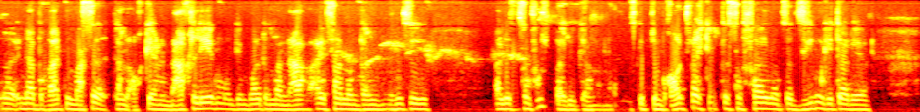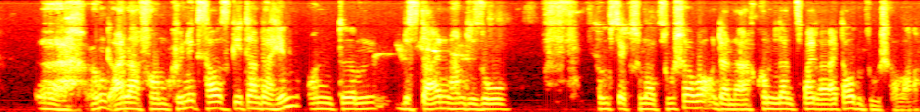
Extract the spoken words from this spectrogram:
äh, in der breiten Masse dann auch gerne nachleben und dem wollte man nacheifern und dann sind sie alle zum Fußball gegangen. Es gibt in Braunschweig gibt es einen Fall, 1907 geht da der äh, irgendeiner vom Königshaus geht dann dahin und ähm, bis dahin haben die so 500, 600 Zuschauer und danach kommen dann 2.000, 3.000 Zuschauer.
